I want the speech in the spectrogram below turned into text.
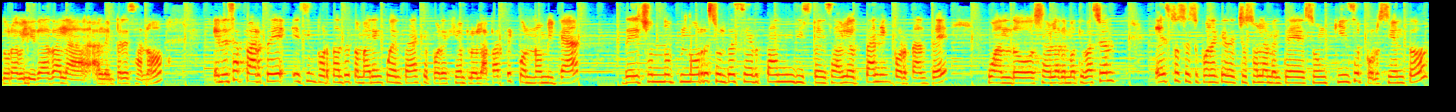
durabilidad a la, empresa, ¿no? En esa parte es importante tomar en cuenta que, por ejemplo, la parte económica, de hecho, no resulta ser tan indispensable o tan importante cuando se habla de motivación. Esto se supone que de hecho solamente es un 15%,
